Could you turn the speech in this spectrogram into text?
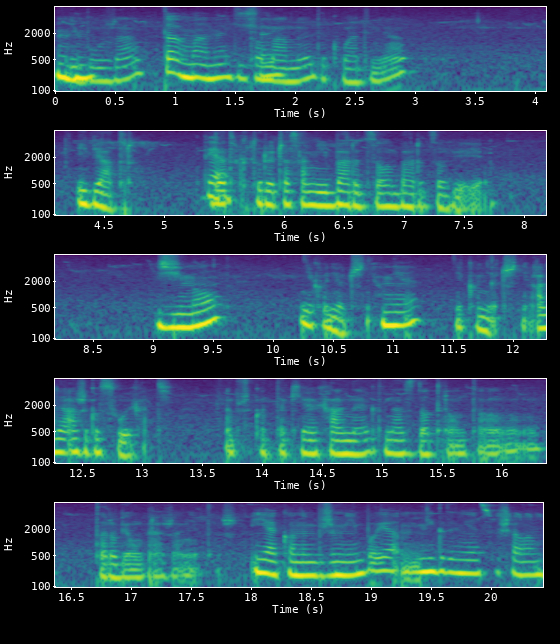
i Mhm. burze. To mamy To dzisiaj. mamy, dokładnie. I wiatr. Wiatr. Wiatr, który czasami bardzo, bardzo wieje. Zimą? Niekoniecznie, Nie? niekoniecznie, ale aż go słychać. Na przykład takie halne, jak do nas dotrą, to, to robią wrażenie też. I jak on brzmi? Bo ja nigdy nie słyszałam.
